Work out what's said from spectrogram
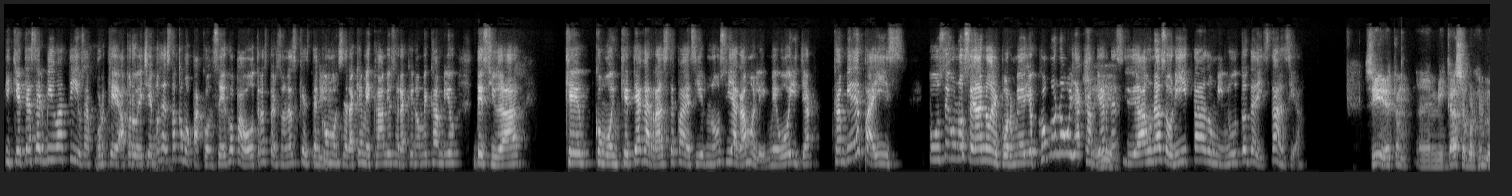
¿Y qué te ha servido a ti? O sea, porque aprovechemos esto como para consejo para otras personas que estén como, ¿será que me cambio? ¿Será que no me cambio de ciudad? ¿Qué, como en qué te agarraste para decir, no, sí, hagámosle, me voy, ya cambié de país, puse un océano de por medio, ¿cómo no voy a cambiar de ciudad unas horitas o minutos de distancia? Sí, esto, en mi caso, por ejemplo,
